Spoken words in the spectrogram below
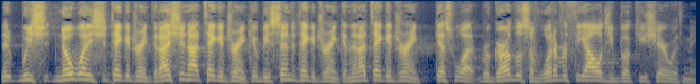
that we should nobody should take a drink, that I should not take a drink. It would be sin to take a drink, and then I take a drink. Guess what? Regardless of whatever theology book you share with me,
